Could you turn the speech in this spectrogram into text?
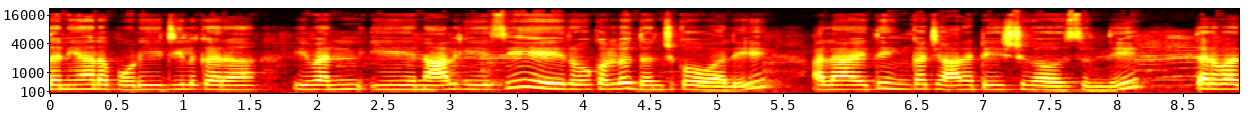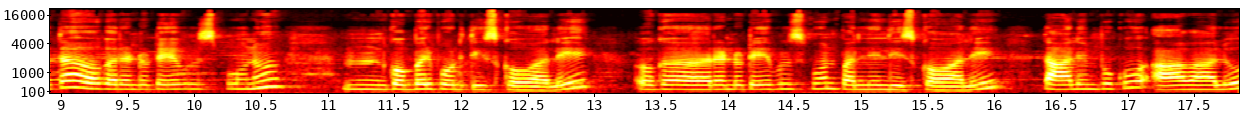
ధనియాల పొడి జీలకర్ర ఇవన్నీ ఈ నాలుగు వేసి రోకల్లో దంచుకోవాలి. అలా అయితే ఇంకా చాలా టేస్ట్గా వస్తుంది. తర్వాత ఒక రెండు టేబుల్ స్పూను కొబ్బరి పొడి తీసుకోవాలి. ఒక రెండు టేబుల్ స్పూన్ పల్లీలు తీసుకోవాలి. తాలింపుకు ఆవాలు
